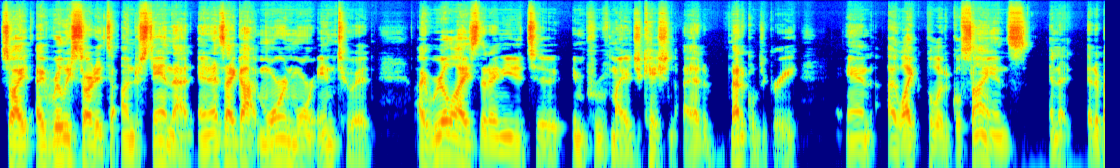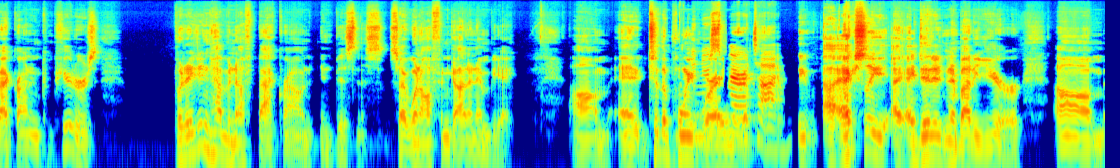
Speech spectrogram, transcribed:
So I, I really started to understand that. And as I got more and more into it, I realized that I needed to improve my education. I had a medical degree and I liked political science and I had a background in computers, but I didn't have enough background in business. So I went off and got an MBA. Um, and to the point in where I time. I actually I, I did it in about a year, um,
